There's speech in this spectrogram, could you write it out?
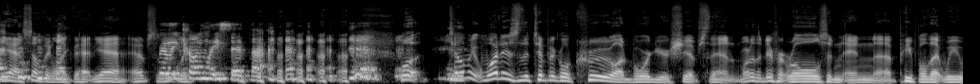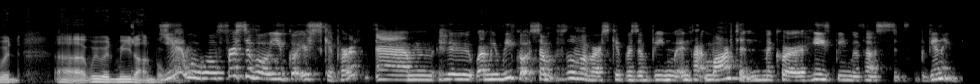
yeah, something like that. Yeah, absolutely. Billy Connolly said that. well, tell me, what is the typical crew on board your ships then? What are the different roles and, and uh, people that we would uh, we would meet on board? Yeah, well, well, first of all, you've got your skipper, um, who I mean, we've got some some of our skippers have been. In fact, Martin McQuarrie, he's been with us since the beginning,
